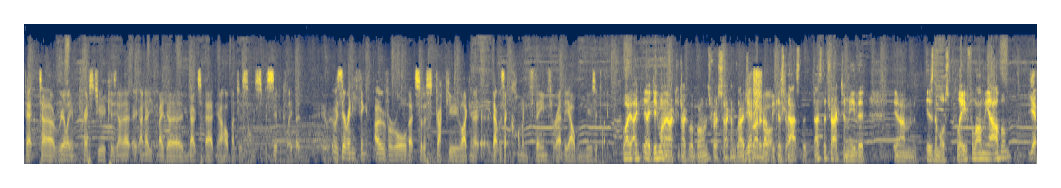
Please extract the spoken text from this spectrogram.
that uh, really impressed you? Because you know, I know you've made uh, notes about you know a whole bunch of songs specifically, but was there anything overall that sort of struck you like you know, that was a common theme throughout the album musically? Well, I, I did want to actually talk about Bones for a sec. I'm glad you Yeah, brought it up because sure. that's the that's the track to me that um, is the most playful on the album. Yes.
